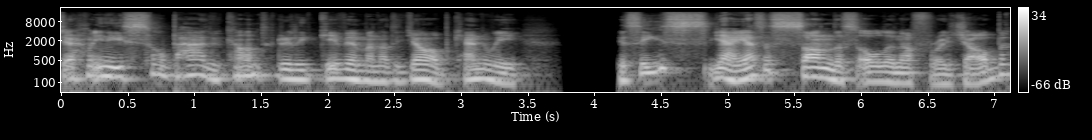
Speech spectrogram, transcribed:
I mean, he's so bad, we can't really give him another job, can we? Is he... Yeah, he has a son that's old enough for a job.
